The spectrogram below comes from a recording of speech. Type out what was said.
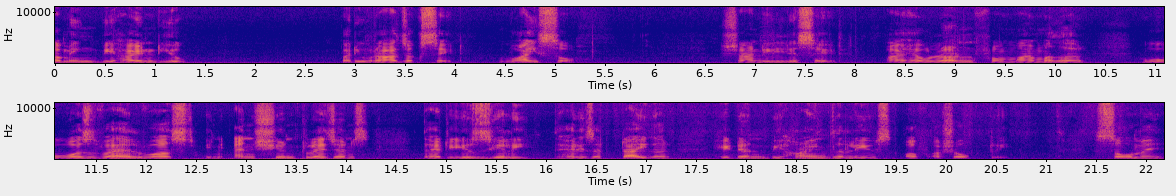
coming behind you. Parivrajak said, Why so? Shandilya said, I have learned from my mother, who was well versed in ancient legends, that usually there is a tiger hidden behind the leaves of Ashok tree. So may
